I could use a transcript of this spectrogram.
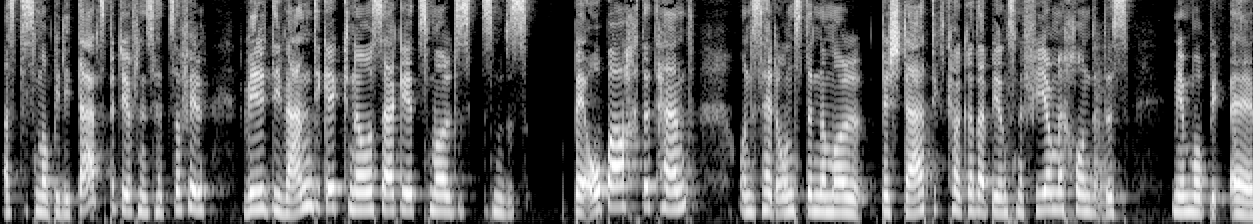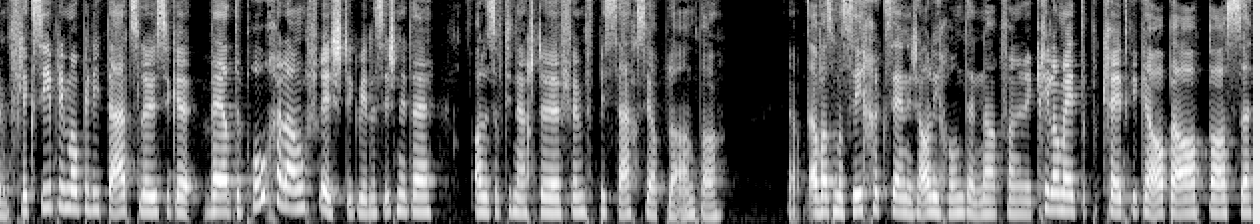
Also das Mobilitätsbedürfnis hat so viel wilde Wendungen genommen, sage ich jetzt mal, dass, dass wir das beobachtet haben. Und es hat uns dann nochmal bestätigt, gerade auch bei unseren Firmenkunden, dass wir mobi äh, flexible Mobilitätslösungen werden brauchen langfristig, weil es ist nicht äh, alles auf die nächsten fünf bis sechs Jahre planbar. Ja. Aber was wir sicher gesehen ist, alle Kunden haben angefangen, ihre Kilometerpakete gegen anpassen.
